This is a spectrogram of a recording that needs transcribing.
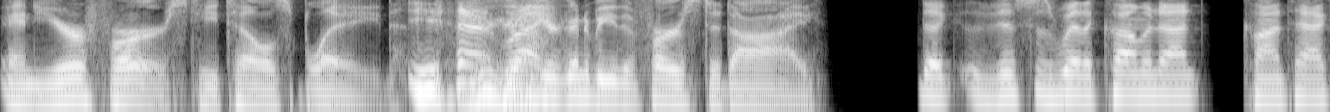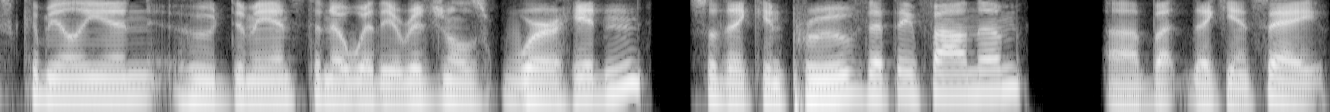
And you're first, he tells Blade. Yeah, You're- right. You're going to be the first to die. the this is where the commandant contacts Chameleon, who demands to know where the originals were hidden, so they can prove that they found them. Uh, but they can't say.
